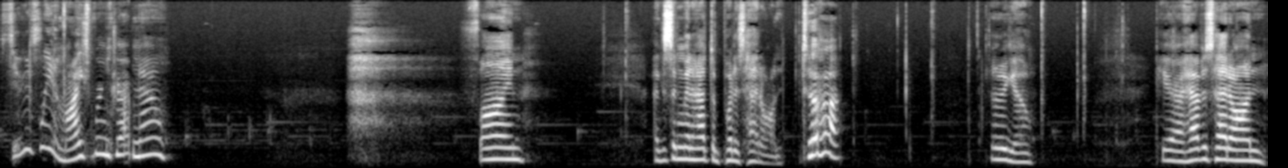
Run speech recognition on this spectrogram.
Seriously, am I Springtrap now? Fine. I guess I'm gonna have to put his head on. there we go. Here, I have his head on.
